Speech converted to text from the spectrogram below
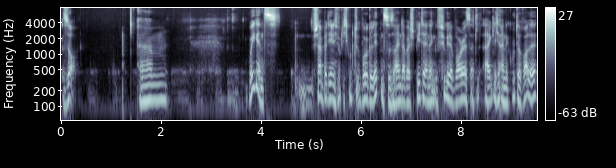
So. Ähm, Wiggins scheint bei dir nicht wirklich gut wohl gelitten zu sein. Dabei spielt er in dem Gefüge der Warriors eigentlich eine gute Rolle.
